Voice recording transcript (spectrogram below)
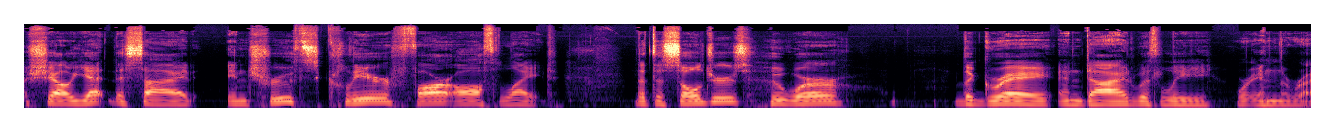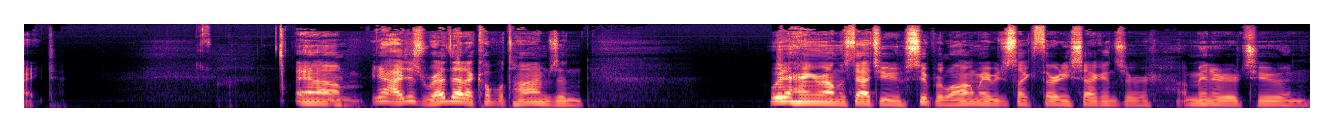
shall yet decide in truth's clear, far off light that the soldiers who were the gray and died with Lee were in the right. And um, yeah, I just read that a couple times and we didn't hang around the statue super long, maybe just like 30 seconds or a minute or two. And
